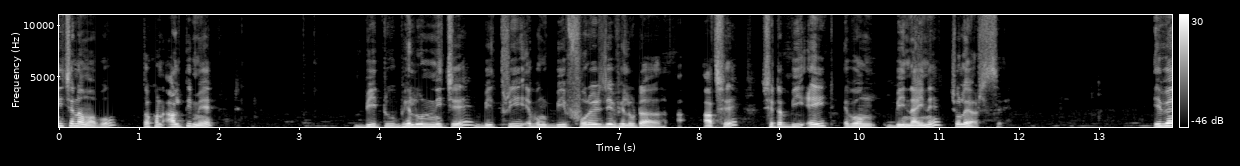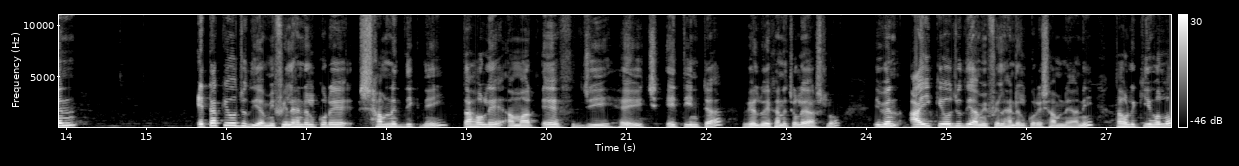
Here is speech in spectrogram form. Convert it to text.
নিচে নামাবো, তখন আলটিমেট বি টু ভ্যালুর নিচে বি থ্রি এবং বি ফোরের যে ভ্যালুটা আছে, সেটা বি এইট এবং বি নাইনে চলে আসছে। ইভেন এটাকেও যদি আমি ফিল হ্যান্ডেল করে সামনের দিক নেই, তাহলে আমার এফ জি এইচ এই তিনটা ভ্যালু এখানে চলে আসলো। ইভেন আইকেও যদি আমি ফিল হ্যান্ডেল করে সামনে আনি, তাহলে কি হলো?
